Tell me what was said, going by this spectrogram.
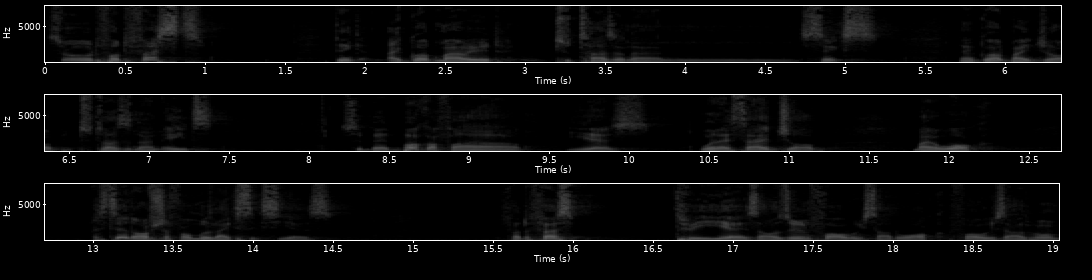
So for the first, think I got married 2006. Then got my job 2008. So but bulk of our years, when I started job, my work, I stayed offshore for almost like six years. For the first three years, I was doing four weeks at work, four weeks at home.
